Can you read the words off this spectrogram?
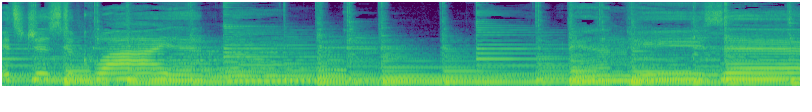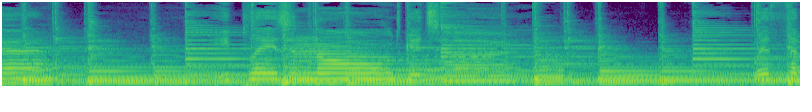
It's just a quiet room, and he's there. He plays an old guitar with the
